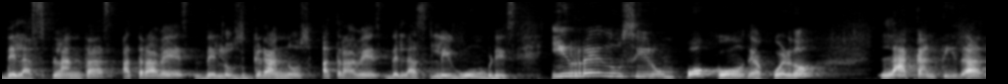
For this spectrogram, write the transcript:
de las plantas, a través de los granos, a través de las legumbres y reducir un poco, ¿de acuerdo? La cantidad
